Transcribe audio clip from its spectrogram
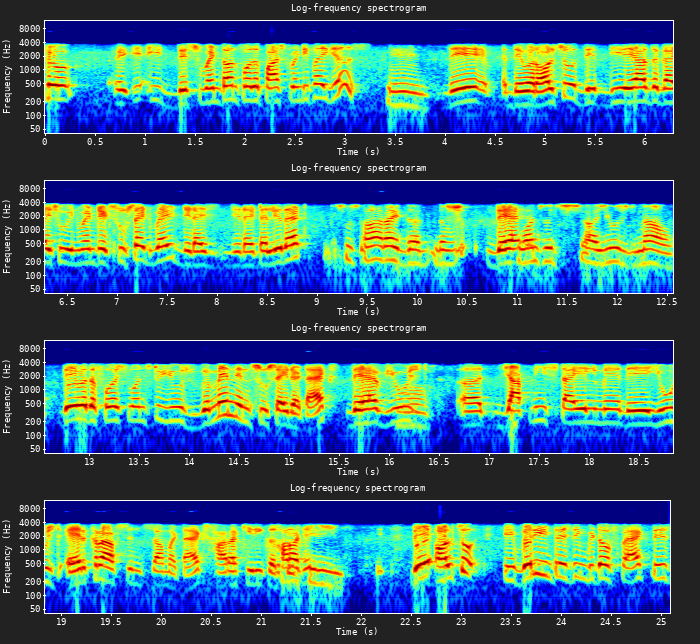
So i i this went on for the past 25 years. Hmm. They they were also they, they are the guys who invented suicide belt. Did I did I tell you that? So, ah, right. The the So they ones which are used now. they were the first ones to use women in suicide attacks. They have used uh, Japanese style. Mein they used aircrafts in some attacks. Harakiri the. Harakiri. They also a very interesting bit of fact is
